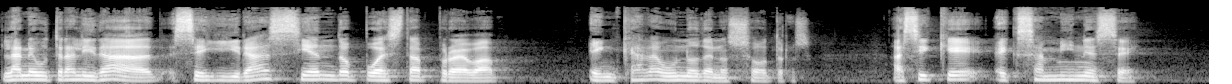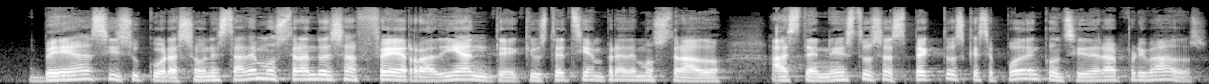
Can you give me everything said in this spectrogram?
La neutralidad seguirá siendo puesta a prueba en cada uno de nosotros. Así que examínese, vea si su corazón está demostrando esa fe radiante que usted siempre ha demostrado, hasta en estos aspectos que se pueden considerar privados.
